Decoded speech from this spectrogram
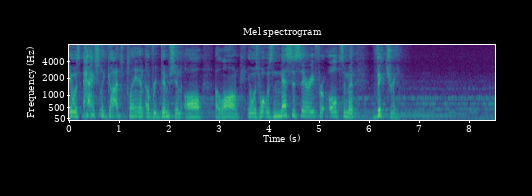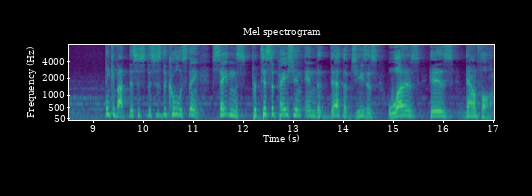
It was actually God's plan of redemption all along. It was what was necessary for ultimate victory. Think about it. this is this is the coolest thing. Satan's participation in the death of Jesus was his downfall.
